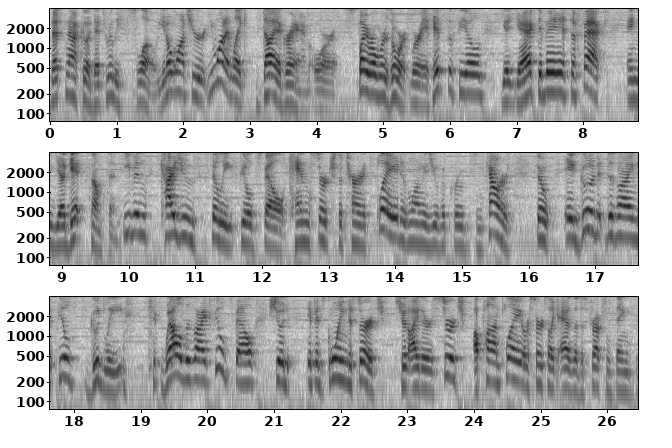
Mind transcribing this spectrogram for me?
that's not good. That's really slow. You don't want your you want it like diagram or spiral resort where it hits the field, you, you activate its effect, and you get something. Even Kaiju's silly field spell can search the turn it's played as long as you've accrued some counters. So a good designed field, goodly, well-designed field spell should, if it's going to search, should either search upon play or search like as a destruction thing to,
